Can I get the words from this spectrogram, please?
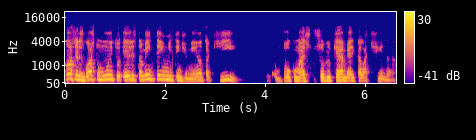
Nossa, eles gostam muito. Eles também têm um entendimento aqui um pouco mais sobre o que é a América Latina.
